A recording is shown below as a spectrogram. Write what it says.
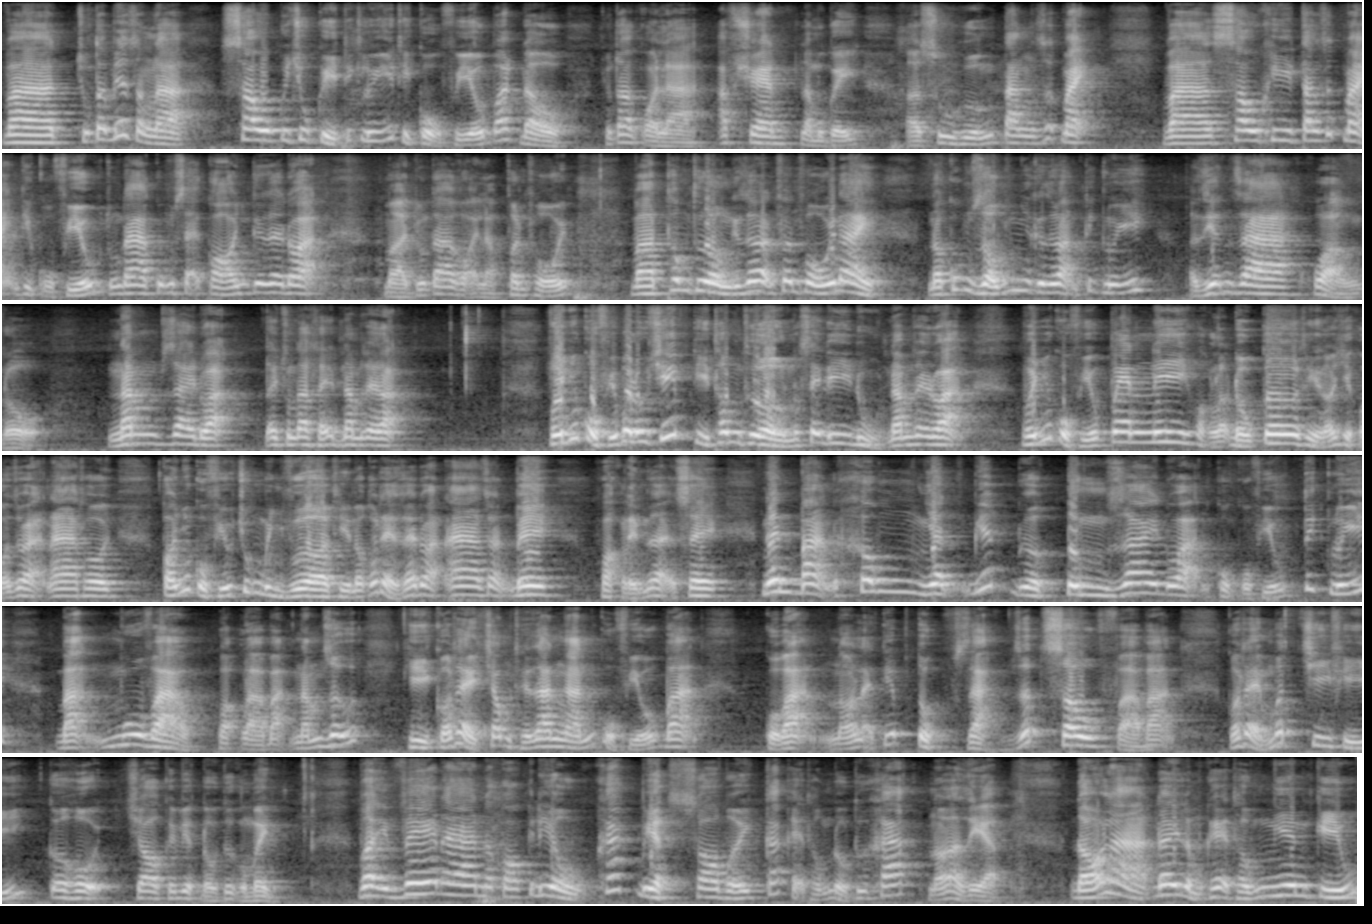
Và chúng ta biết rằng là sau cái chu kỳ tích lũy thì cổ phiếu bắt đầu chúng ta gọi là uptrend là một cái uh, xu hướng tăng rất mạnh. Và sau khi tăng rất mạnh thì cổ phiếu chúng ta cũng sẽ có những cái giai đoạn mà chúng ta gọi là phân phối. Và thông thường cái giai đoạn phân phối này nó cũng giống như cái giai đoạn tích lũy diễn ra khoảng độ 5 giai đoạn. Đây chúng ta thấy 5 giai đoạn. Với những cổ phiếu blue chip thì thông thường nó sẽ đi đủ 5 giai đoạn. Với những cổ phiếu penny hoặc là đầu cơ thì nó chỉ có giai đoạn A thôi. Có những cổ phiếu trung bình vừa thì nó có thể giai đoạn A giai đoạn B hoặc đến giai đoạn C nên bạn không nhận biết được từng giai đoạn của cổ phiếu tích lũy bạn mua vào hoặc là bạn nắm giữ thì có thể trong thời gian ngắn cổ phiếu bạn của bạn nó lại tiếp tục giảm rất sâu và bạn có thể mất chi phí cơ hội cho cái việc đầu tư của mình. Vậy VSA nó có cái điều khác biệt so với các hệ thống đầu tư khác nó là gì ạ? Đó là đây là một cái hệ thống nghiên cứu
